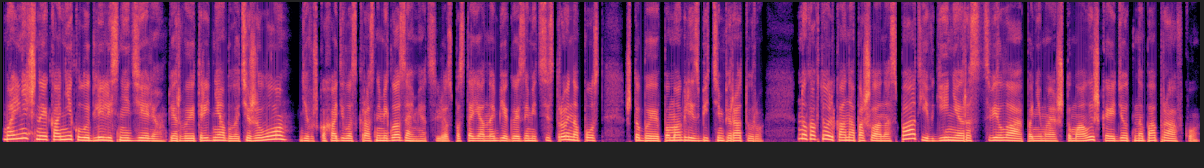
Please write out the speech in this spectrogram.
Больничные каникулы длились неделю. Первые три дня было тяжело. Девушка ходила с красными глазами от слез, постоянно бегая за медсестрой на пост, чтобы помогли сбить температуру. Но как только она пошла на спад, Евгения расцвела, понимая, что малышка идет на поправку.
